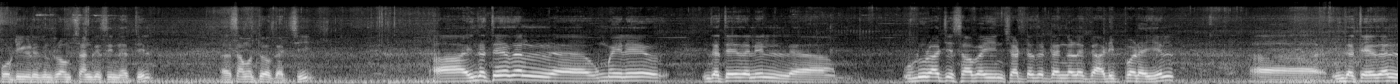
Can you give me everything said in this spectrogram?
போட்டியிடுகின்றோம் சங்கு சின்னத்தில் சமத்துவ கட்சி. இந்த தேர்தல் உண்மையிலே இந்த தேர்தலில் உள்ளூராட்சி சபையின் சட்டத்திட்டங்களுக்கு அடிப்படையில் இந்த தேர்தல்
